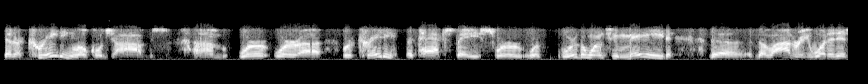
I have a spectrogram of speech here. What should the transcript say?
that are creating local jobs. Um, we're we're uh, we're creating the tax base. We're we're we're the ones who made the the lottery what it is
